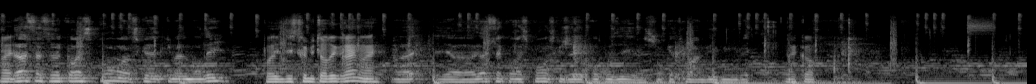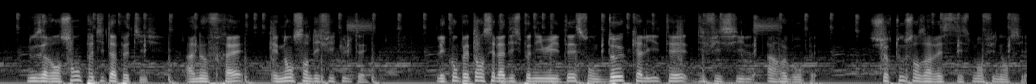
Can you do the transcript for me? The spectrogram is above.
Là, ça, ça correspond à ce que tu m'as demandé. Pour les distributeurs de graines, ouais. Ouais, et euh, là, ça correspond à ce que j'avais proposé, 188 euh, mm. D'accord. Nous avançons petit à petit, à nos frais et non sans difficulté. Les compétences et la disponibilité sont deux qualités difficiles à regrouper, surtout sans investissement financier.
